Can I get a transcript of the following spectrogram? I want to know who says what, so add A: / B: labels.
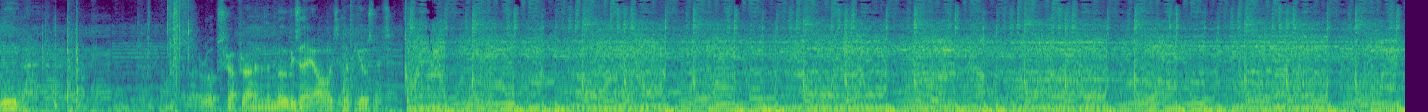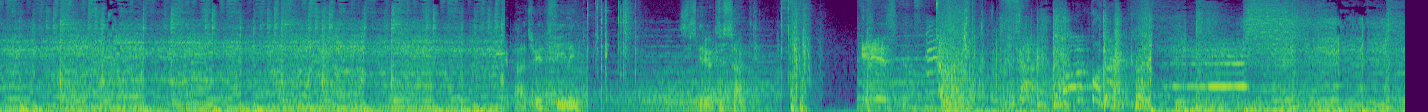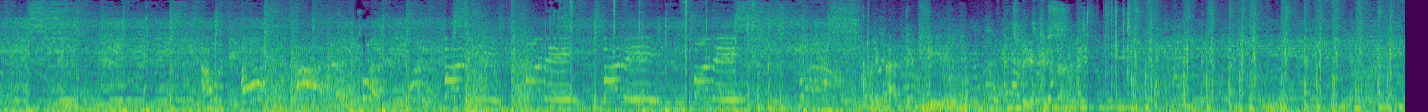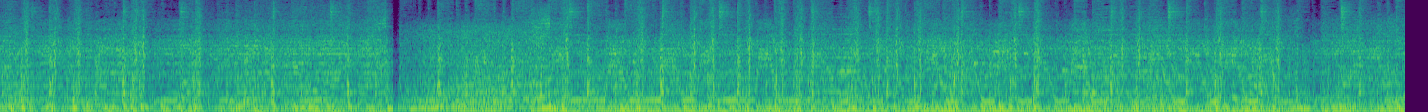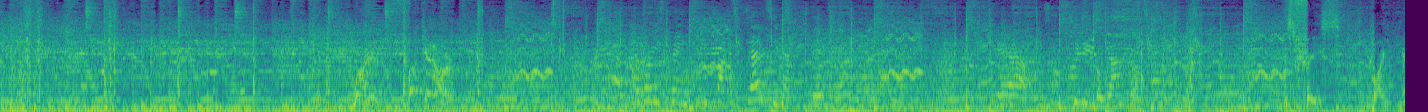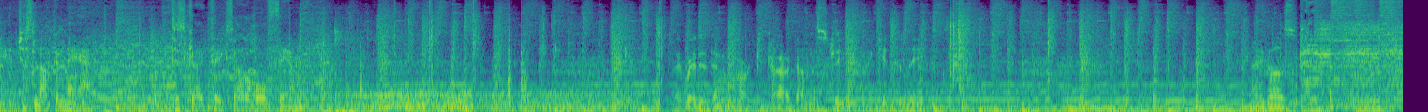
A: you know what we need, man? Always got a lot of rope strapped around him in the movies, and they always end up using it. Padre il feeling, Spirito Santo.
B: His face, blank man, just nothing there. This guy takes out a whole family.
C: I waited in a parked car down the street for the kid to leave.
A: There he goes.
